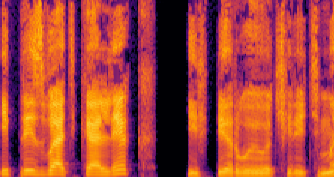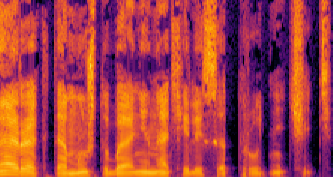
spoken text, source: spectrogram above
и призвать коллег, и в первую очередь мэра, к тому, чтобы они начали сотрудничать.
